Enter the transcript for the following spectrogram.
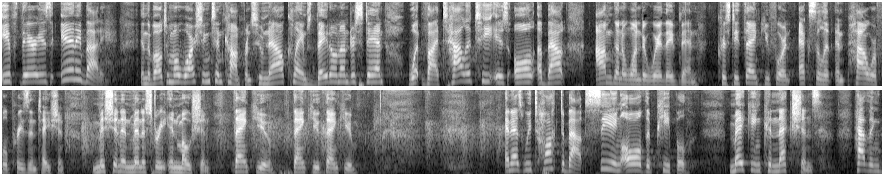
If there is anybody in the Baltimore Washington Conference who now claims they don't understand what vitality is all about, I'm going to wonder where they've been. Christy, thank you for an excellent and powerful presentation. Mission and ministry in motion. Thank you, thank you, thank you. And as we talked about, seeing all the people, making connections, having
